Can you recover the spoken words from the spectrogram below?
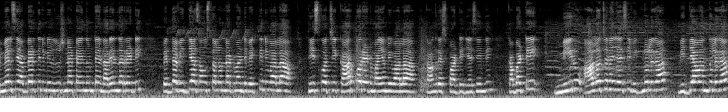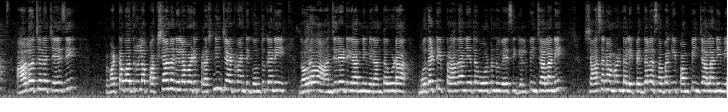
ఎమ్మెల్సీ అభ్యర్థిని మీరు చూసినట్టు ఉంటే నరేందర్ రెడ్డి పెద్ద విద్యా సంస్థలు ఉన్నటువంటి వ్యక్తిని వాళ్ళ తీసుకొచ్చి కార్పొరేట్ మయం ఇవాళ కాంగ్రెస్ పార్టీ చేసింది. కాబట్టి మీరు ఆలోచన చేసి విఘ్నులుగా విద్యావంతులుగా ఆలోచన చేసి పట్టభద్రుల పక్షాన నిలబడి ప్రశ్నించేటువంటి గొంతుకని గౌరవ అంజిరెడ్డి గారిని మీరంతా కూడా మొదటి ప్రాధాన్యత ఓటును వేసి గెలిపించాలని శాసన మండలి పెద్దల సభకి పంపించాలని మీ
